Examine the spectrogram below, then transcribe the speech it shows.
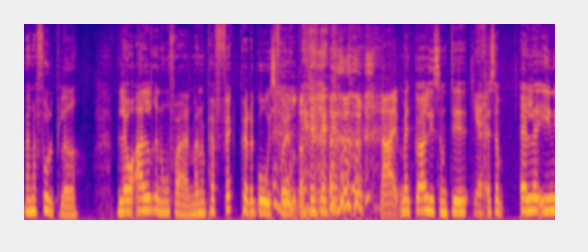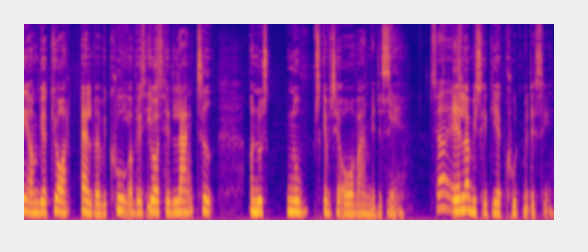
Man har fuld plade. Man laver aldrig nogen fejl. Man er perfekt pædagogisk forælder. Nej, man gør ligesom det. Yeah. Altså, alle er enige om, at vi har gjort alt, hvad vi kunne, Lige og vi præcis. har gjort det lang tid. Og nu, nu skal vi til at overveje medicin. Yeah. Så, Eller vi skal give akut medicin.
